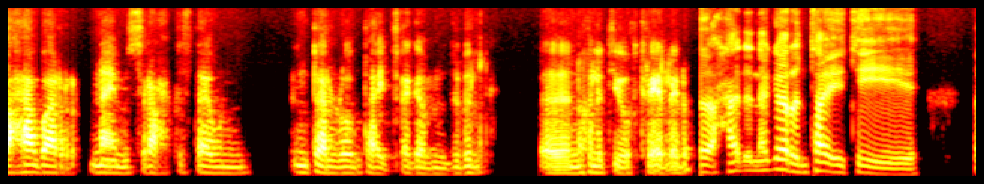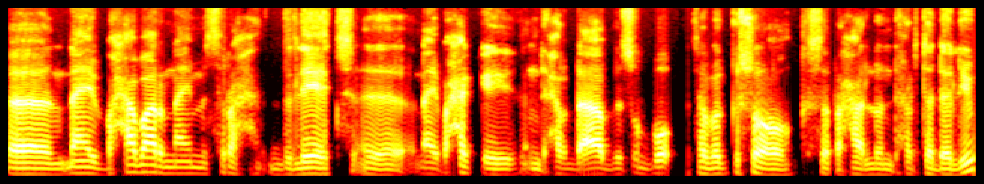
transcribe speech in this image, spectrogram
ብሓባር ናይ ምስራሕ ክስታይ እውን እንተሎ እንታይ ፀገም ዝብል ንክልቲኡ ክትሪኤለ ዶ ሓደ ነገር እንታይ እቲ ናይ ብሓባር ናይ ምስራሕ ድሌት ናይ ብሓቂ እንድሕር ደኣ ብፅቡቅ ተበግሶ ክስርሓሉ እንድሕር ተደልዩ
